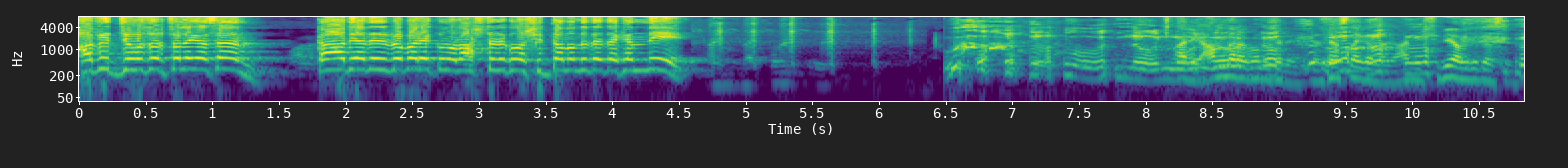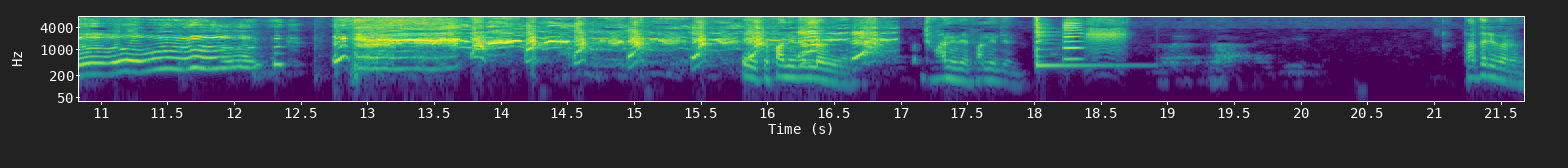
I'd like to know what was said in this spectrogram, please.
হাফিজ জহজর চলে গেছেন কাদিয়ানিদের ব্যাপারে কোনো রাষ্ট্রের কোনো সিদ্ধান্ত নিতে দেখেননি। তাড়াতাড়ি করেন।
